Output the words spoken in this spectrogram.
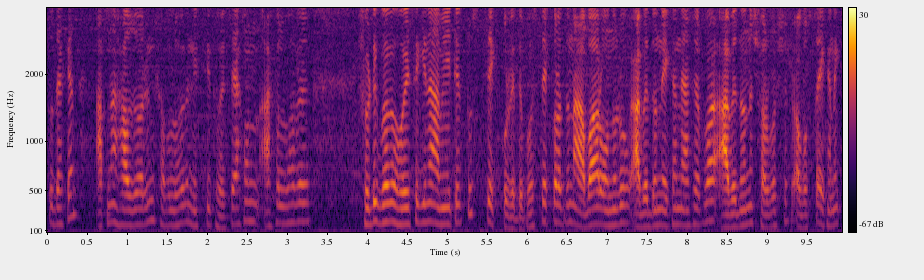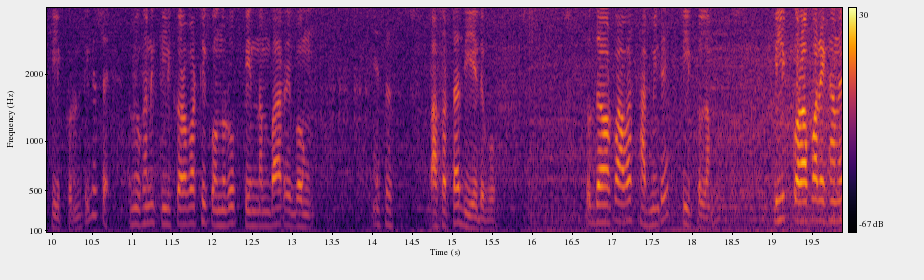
তো দেখেন, আপনার হাউস ওয়ারিং সফলভাবে নিশ্চিত হয়েছে। এখন আসলভাবে সঠিকভাবে হয়েছে কিনা আমি এটা একটু চেক করে দেবো। চেক করার জন্য আবার অনুরূপ আবেদন এখানে আসার পর আবেদনের সর্বশেষ অবস্থা এখানে ক্লিক করুন, ঠিক আছে? আমি ওখানে ক্লিক করার পর ঠিক অনুরূপ পিন নাম্বার এবং এসএস পাসওয়ার্ডটা দিয়ে দেবো। তো দেওয়ার পর আবার সাবমিটে ক্লিক করলাম। ক্লিক করার পর এখানে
